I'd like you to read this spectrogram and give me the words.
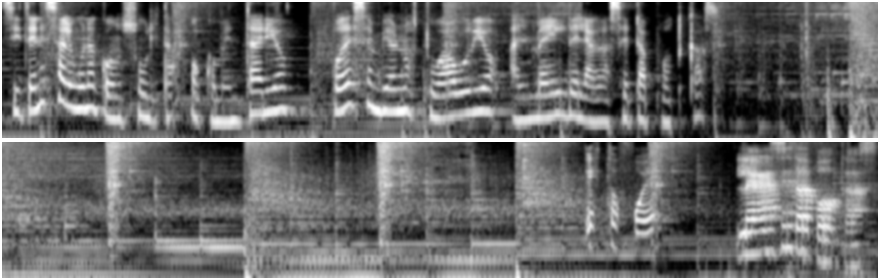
Si tenés alguna consulta o comentario, podés enviarnos tu audio al mail de la Gaceta Podcast. Esto fue La Gaceta Podcast.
